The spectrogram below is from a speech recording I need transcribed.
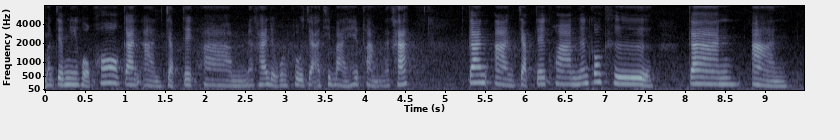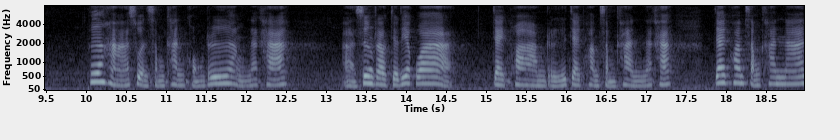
มันจะมีหัวข้อการอ่านจับใจความนะคะ เดี๋ยวคุณครูจะอธิบายให้ฟังนะคะ การอ่านจับใจความนั่นก็คือ การอ่านเพื่อหาส่วนสำคัญของเรื่องนะคะอ่าซึ่งเราจะเรียกว่า ใจความหรือใจความสำคัญนะคะ ใจความสำคัญนั้น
